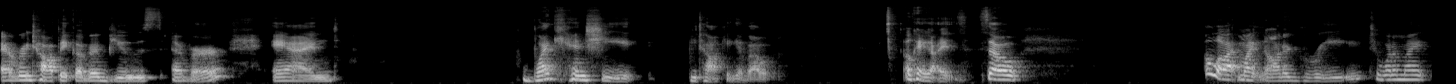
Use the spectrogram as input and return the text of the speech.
every topic of abuse ever. And what can she be talking about? Okay, guys. So a lot might not agree to what I might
